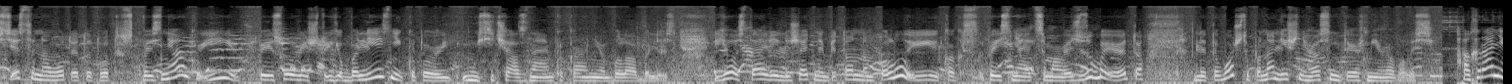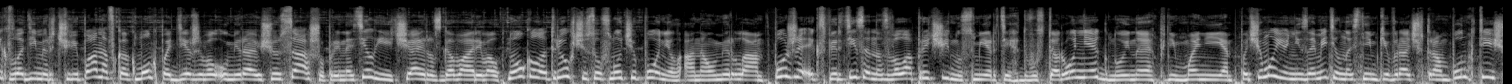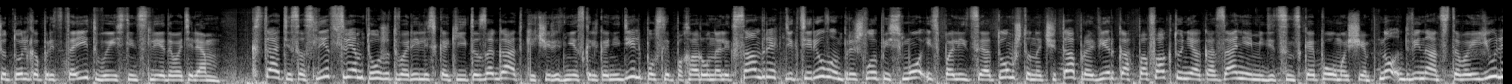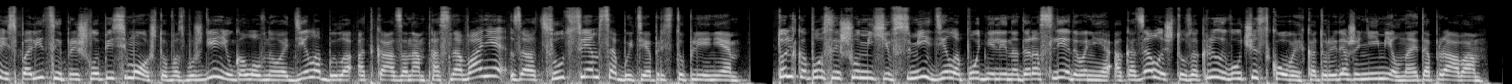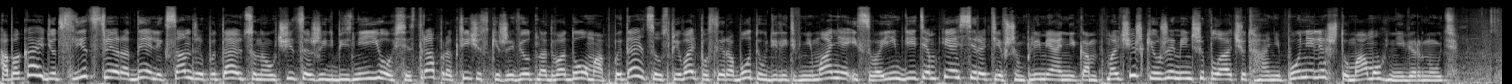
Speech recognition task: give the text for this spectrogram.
Естественно, вот этот вот сквозняк и при условии, что ее болезни, которую мы сейчас знаем, какая у нее была болезнь, ее оставили лежать на бетонном полу и, как поясняет сама врач зубы, это для того, чтобы она лишний раз не травмировалась. Охранник Владимир Черепанов как мог поддерживал умирающую Сашу, приносил ей чай, разговаривал. Но около трех часов ночи понял, она умерла. Позже экспертиза назвала причину смерти – двусторонняя гнойная пневмония. Почему ее не заметил на снимке врач в травмпункте, еще только предстоит выяснить следователям. Кстати, со следствием тоже творились какие-то загадки. Через несколько недель после похорон Александры Дегтяревым пришло письмо из полиции о том, что начата проверка по факту неоказания медицинской помощи. Но 12 15 июля из полиции пришло письмо, что в возбуждении уголовного дела было отказано. Основание – за отсутствием события преступления. Только после шумихи в СМИ дело подняли на дорасследование. Оказалось, что закрыл его участковый, который даже не имел на это права. А пока идет следствие, роды Александры пытаются научиться жить без нее. Сестра практически живет на два дома. Пытается успевать после работы уделить внимание и своим детям, и осиротевшим племянникам. Мальчишки уже меньше плачут. Они поняли, что маму не вернуть.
